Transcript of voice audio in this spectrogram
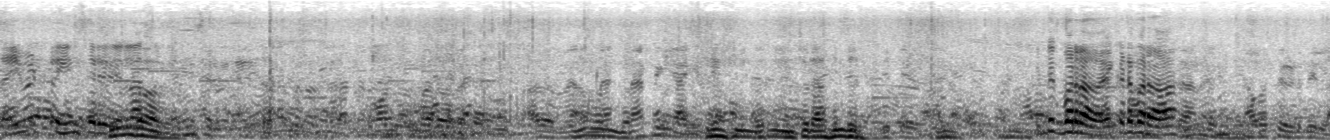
ದಯವಿಟ್ಟು ಹಿಂಸರಿ ಎಲ್ಲ ಇದಕ್ಕೆ ಬರ, ಈ ಕಡೆ ಬರ ಯಾವತ್ತೂ ಹಿಡಿದಿಲ್ಲ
